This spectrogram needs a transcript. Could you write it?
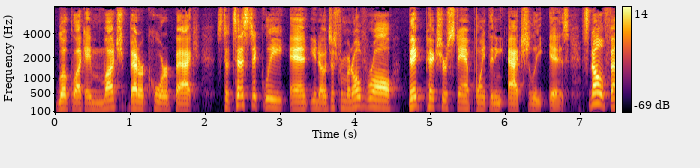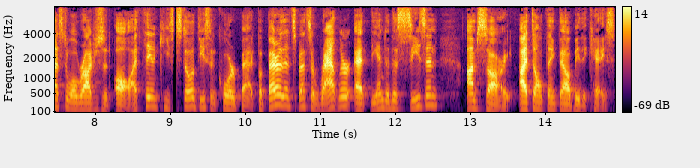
look like a much better quarterback statistically and, you know, just from an overall big picture standpoint than he actually is. It's no offense to Will Rogers at all. I think he's still a decent quarterback, but better than Spencer Rattler at the end of this season. I'm sorry. I don't think that'll be the case.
